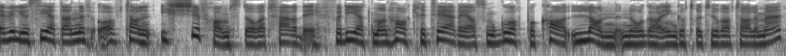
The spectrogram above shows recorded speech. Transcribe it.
Jeg vil jo si at denne avtalen ikke framstår rettferdig, fordi at man har kriterier som går på hva land Norge har inngått returavtale med,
